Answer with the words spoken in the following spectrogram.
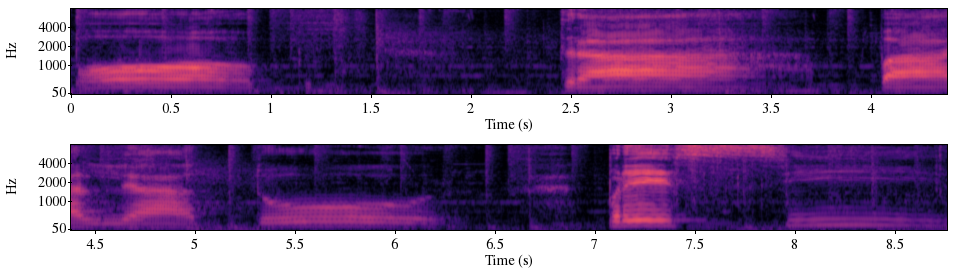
pobre trabalhador precisa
